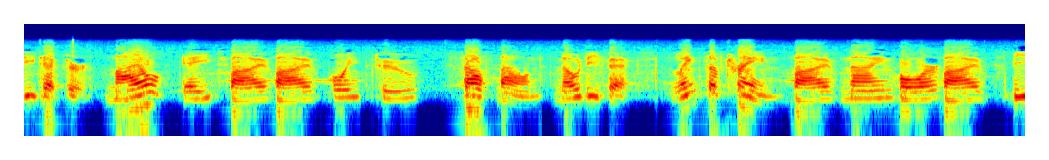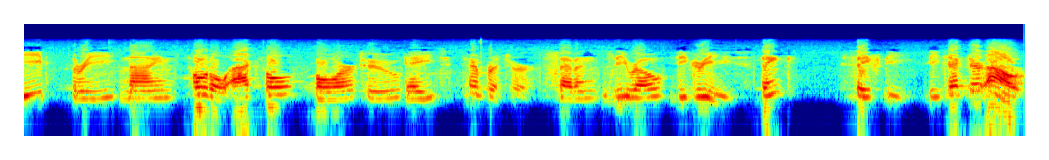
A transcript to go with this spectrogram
Detector, mile 855.2, southbound, no defects. Length of train 5945, speed 39, total axle 428, temperature 70 degrees. Think safety. Detector out.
